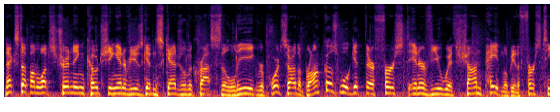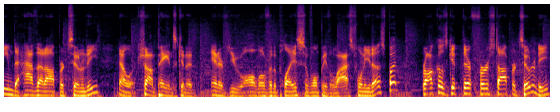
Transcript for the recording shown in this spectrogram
Next up on what's trending, coaching interviews getting scheduled across the league. Reports are the Broncos will get their first interview with Sean Payton. They'll be the first team to have that opportunity. Now, look, Sean Payton's going to interview all over the place. It won't be the last one he does, but Broncos get their first opportunity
